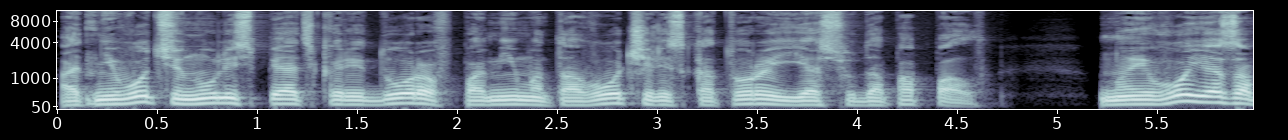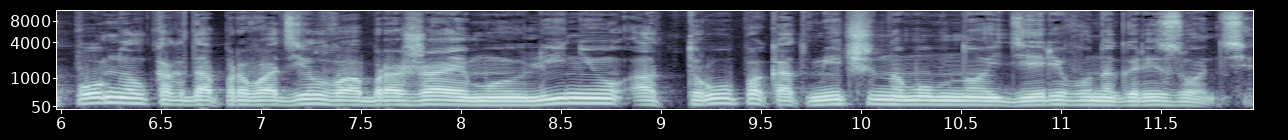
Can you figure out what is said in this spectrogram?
От него тянулись пять коридоров, помимо того, через которые я сюда попал. Но его я запомнил, когда проводил воображаемую линию от трупа к отмеченному мной дереву на горизонте.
